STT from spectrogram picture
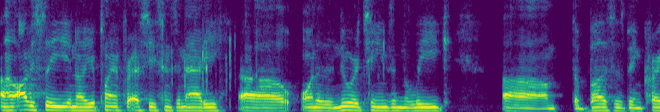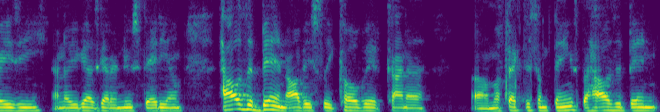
Uh, obviously, you know, you're playing for FC Cincinnati, uh, one of the newer teams in the league. Um, the buzz has been crazy. I know you guys got a new stadium. How has it been? Obviously, COVID kind of um, affected some things. But how has it been,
